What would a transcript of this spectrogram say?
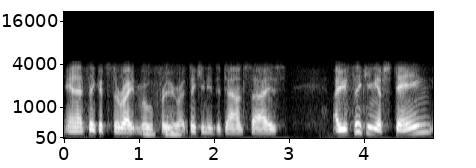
and I think it's the right move for you. I think you need to downsize. Are you thinking of staying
